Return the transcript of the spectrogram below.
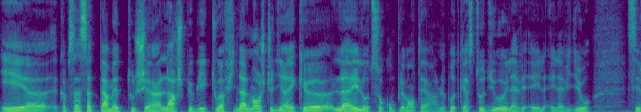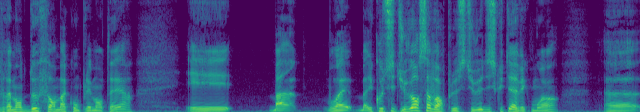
Et comme ça, ça te permet de toucher un large public. Tu vois, finalement, je te dirais que l'un et l'autre sont complémentaires. Le podcast audio et la, et la vidéo, c'est vraiment deux formats complémentaires. Et bah ouais, bah écoute, si tu veux en savoir plus, si tu veux discuter avec moi, euh,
